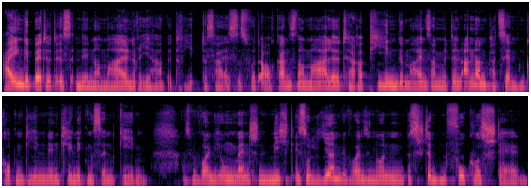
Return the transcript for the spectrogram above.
eingebettet ist in den normalen Reha-Betrieb. Das heißt, es wird auch ganz normale Therapien gemeinsam mit den anderen Patientengruppen, die in den Kliniken sind, geben. Also wir wollen die jungen Menschen nicht isolieren, wir wollen sie nur in einen bestimmten Fokus stellen.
